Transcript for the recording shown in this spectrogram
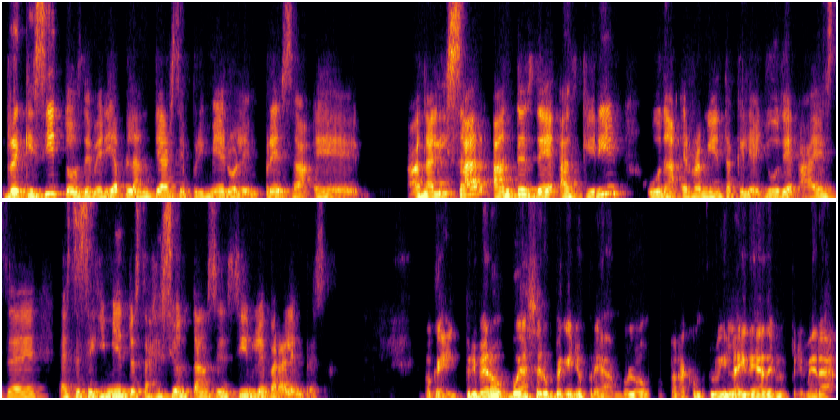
requisitos debería plantearse primero la empresa eh, analizar antes de adquirir una herramienta que le ayude a este, a este seguimiento, esta gestión tan sensible para la empresa? Ok, primero voy a hacer un pequeño preámbulo para concluir la idea de mi primera,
